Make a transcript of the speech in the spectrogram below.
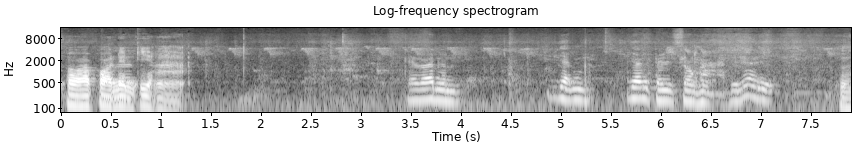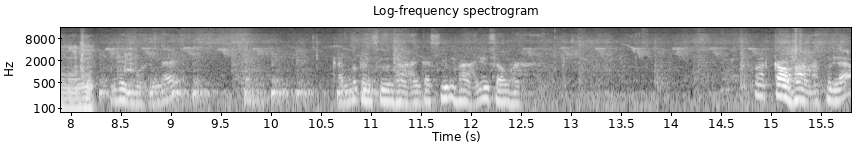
เพราะว่าพ่อเน้นที่หาแต่ว่ามันยังยังไปสองหาไปเรื่อยอืมเล่นหมดได้คันว่าเป็นศูนย์หากับซิมหาหรือสองหาว่าเก้าหาคุณแล้ว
